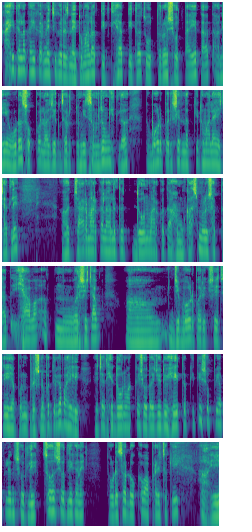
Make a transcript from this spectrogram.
काही त्याला काही करण्याची गरज नाही. तुम्हाला तिथल्या तिथंच उत्तरं शोधता येतात आणि एवढं सोपं लॉजिक जर तुम्ही समजून घेतलं तर बोर्ड परीक्षेत नक्की तुम्हाला याच्यातले चार मार्काला आलं तर दोन मार्क तर हमखास मिळू शकतात. ह्या वा वर्षीच्या जी बोर्ड परीक्षेची ही आपण प्रश्नपत्रिका पाहिली ह्याच्यात हे दोन वाक्य शोधायचे होते. हे तर किती सोपी आपल्याला शोधली सहज शोधली का नाही? थोडंसं डोकं वापरायचं की हां हे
